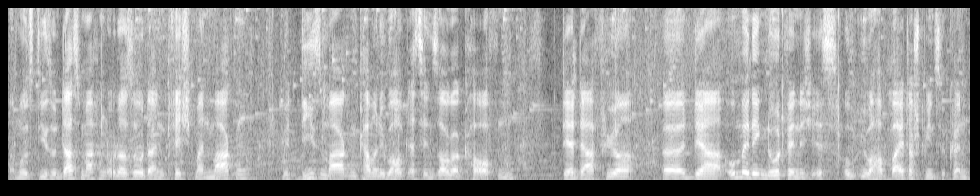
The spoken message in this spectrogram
man muss dies und das machen oder so, dann kriegt man Marken. Mit diesen Marken kann man überhaupt erst den Sauger kaufen, der dafür, äh, der unbedingt notwendig ist, um überhaupt weiterspielen zu können.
